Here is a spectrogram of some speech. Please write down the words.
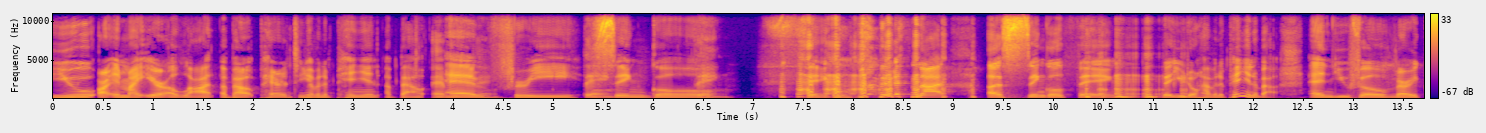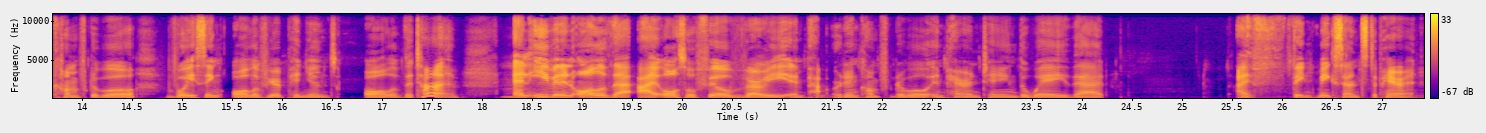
you are in my ear a lot about parenting. You have an opinion about Everything. every Thing. single Thing. thing. There's not a single thing that you don't have an opinion about. And you feel very comfortable voicing all of your opinions all of the time. And even in all of that, I also feel very empowered and comfortable in parenting the way that I think makes sense to parent.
